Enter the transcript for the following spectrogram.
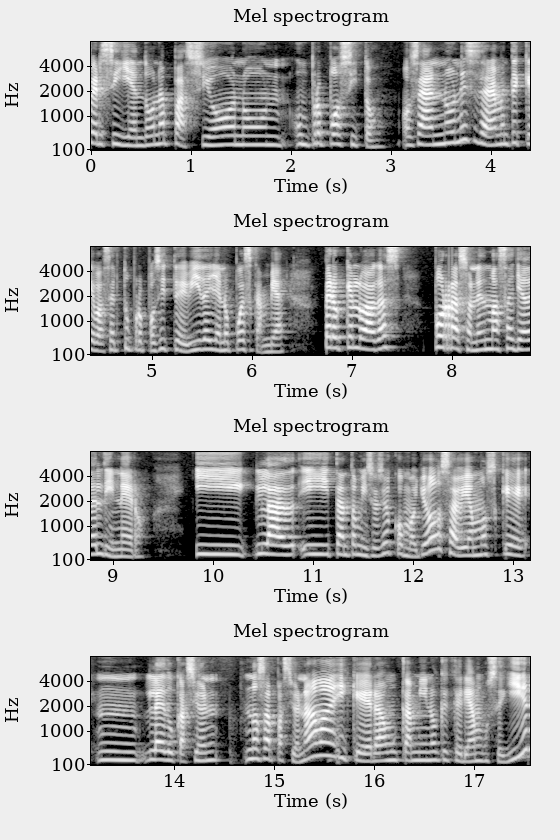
persiguiendo una pasión, un, un, propósito. O sea, no necesariamente que va a ser tu propósito de vida, ya no puedes cambiar, pero que lo hagas por razones más allá del dinero. Y, la, y tanto mi socio como yo sabíamos que mm, la educación nos apasionaba y que era un camino que queríamos seguir.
